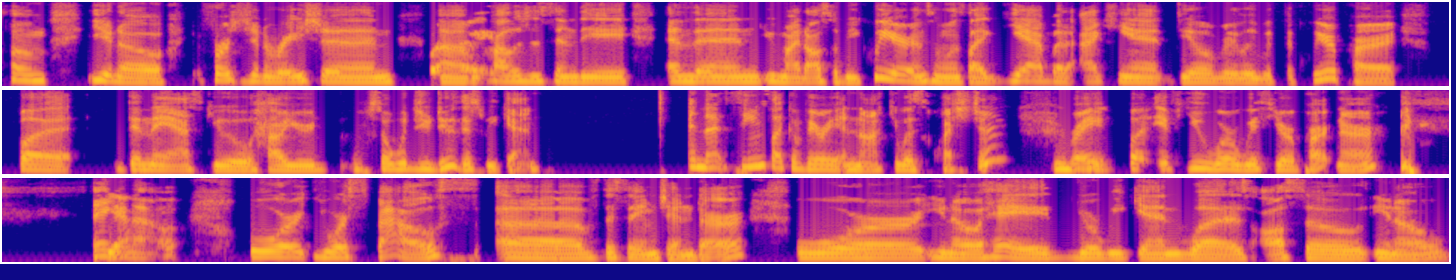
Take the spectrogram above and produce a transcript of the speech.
you know first generation um, right. college Cindy, and then you might also be queer and someone's like yeah but i can't deal really with the queer part but then they ask you how you're so what did you do this weekend and that seems like a very innocuous question, mm-hmm. right? But if you were with your partner hanging yeah. out or your spouse of the same gender or, you know, hey, your weekend was also, you know,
